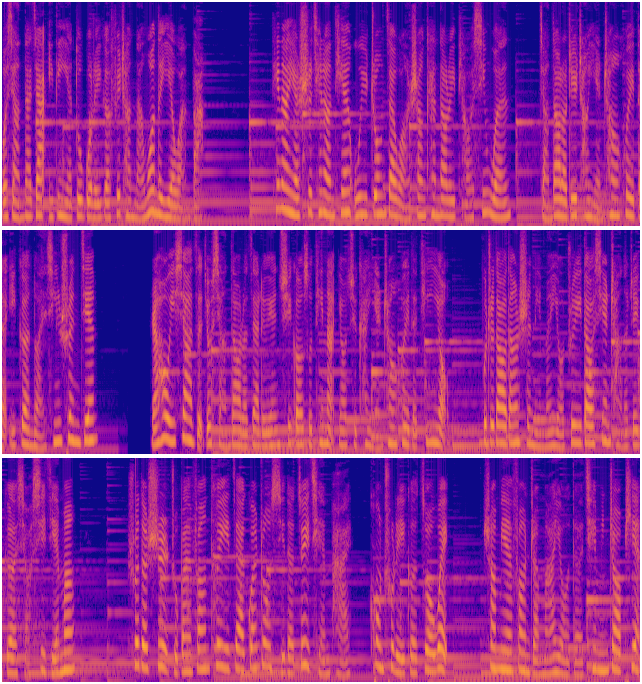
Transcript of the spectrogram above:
我想大家一定也度过了一个非常难忘的夜晚吧。Tina 也是前两天无意中在网上看到了一条新闻，讲到了这场演唱会的一个暖心瞬间，然后一下子就想到了在留言区告诉 Tina 要去看演唱会的听友。不知道当时你们有注意到现场的这个小细节吗？说的是主办方特意在观众席的最前排空出了一个座位，上面放着马友的签名照片，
